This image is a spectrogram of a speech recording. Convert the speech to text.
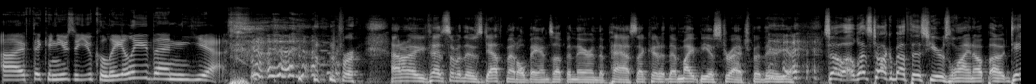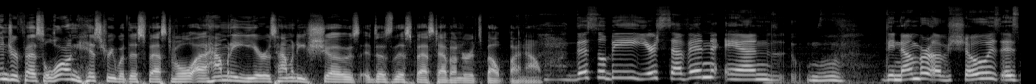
Uh, if they can use a ukulele, then yes. For I don't know, you've had some of those death metal bands up in there in the past. That could that might be a stretch, but there you go. so uh, let's talk about this year's lineup. Uh, Danger Fest, long history with this festival. Uh, how many years, how many shows does this fest have under its belt by now? This will be year seven, and ooh, the number of shows is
